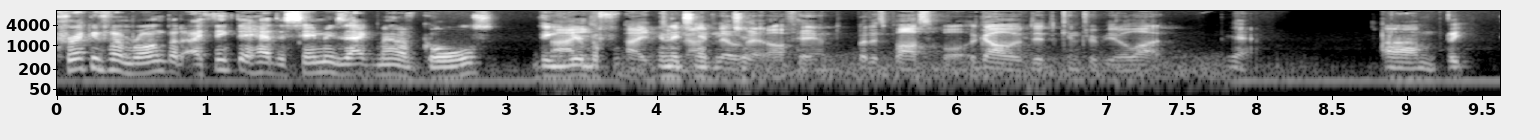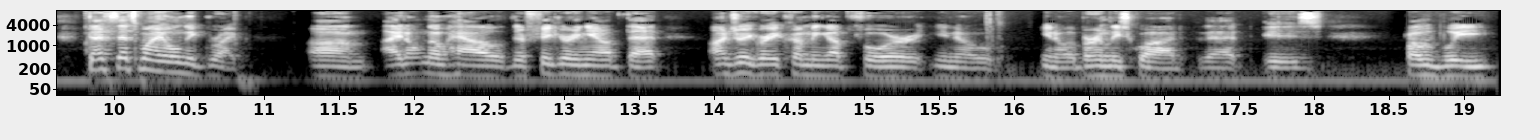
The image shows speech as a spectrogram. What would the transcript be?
correct me if I'm wrong, but I think they had the same exact amount of goals the year I, before I in do the not know that offhand, but it's possible. Ighalo did contribute a lot. Yeah. Um, but that's that's my only gripe. Um, I don't know how they're figuring out that Andre Gray coming up for you know you know a Burnley squad that is probably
